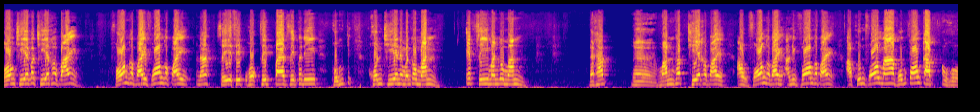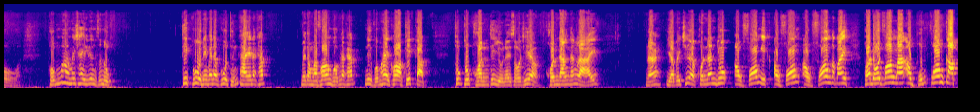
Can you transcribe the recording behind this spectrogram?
กองเชียร์ก็เชียร์เข้าไป ฟ้องเข้าไปฟ้องเข้าไปนะสี่สิบหกสิบแปดสิบคดี ผมคนเชียร์เนี่ยมันก็มันเอฟซีมันก็มันนะครับเออมันครับเชียร์เข้าไป เอาฟ้องเข้าไป อันนี้ฟ้องเข้าไปเอาคุณฟ้องมา ผมฟ้องกลับ โอ้โห ผมว่าไม่ใช่เรื่องสนุก ที่พูดนี่ไม่ต้องพูดถึงใครนะครับ ไม่ต้องมาฟ้องผมนะครับ นี่ผมให้ข้อคิดกับทุกๆคนที่อยู่ในโซเชียลคนดังทั้งหลาย นะอย่าไปเชื่อคนนั้นยุเอาฟ้องอีกเอาฟ้อง เอาฟ้องเข้าไป พอโดนฟ้องมาเอาผมฟ้องกลับ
